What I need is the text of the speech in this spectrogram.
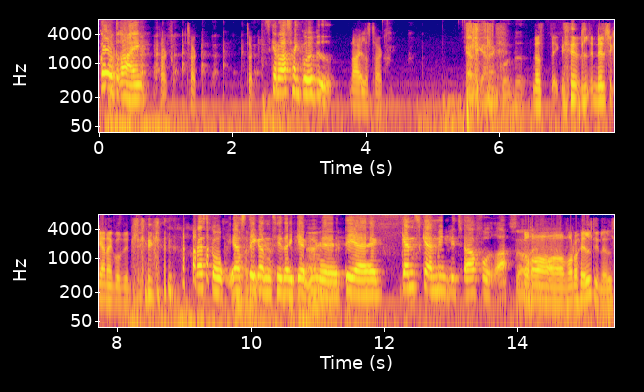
God dreng. tak, tak, tak. Skal du også have en godbid? Nej, ellers tak. Jeg vil gerne have en god bid. Nå, Niels vil gerne have en god vind. Værsgo, jeg stikker den til dig igennem. Ja, øh, Det er ganske almindelig tørfoder. Åh, oh, hvor du heldig, Niels.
